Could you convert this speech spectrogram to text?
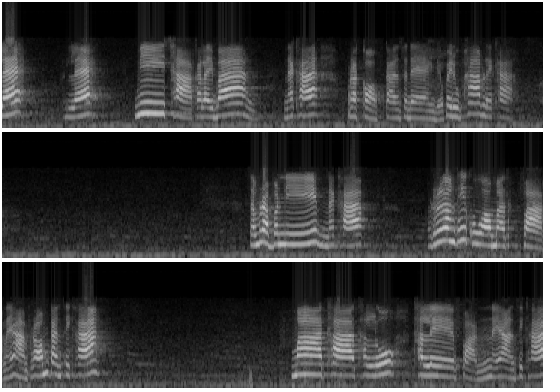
และและมีฉากอะไรบ้างนะคะ ประกอบการแสดงเดี๋ยวไปดูภาพเลยค่ะสำหรับวันนี้นะคะ เรื่องที่ครูเอามาฝากในอ่านพร้อมกันสิคะ มาทาทะลุ ทะเลฝันไหนอ่านสิคะ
